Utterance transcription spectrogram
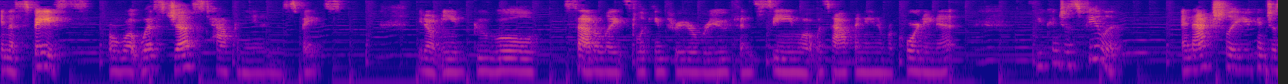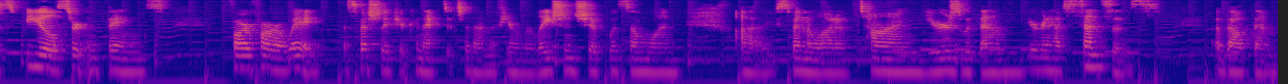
in a space or what was just happening in a space. You don't need Google satellites looking through your roof and seeing what was happening and recording it. You can just feel it. And actually, you can just feel certain things far, far away especially if you're connected to them. If you're in relationship with someone, uh, you spend a lot of time, years with them, you're going to have senses about them.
